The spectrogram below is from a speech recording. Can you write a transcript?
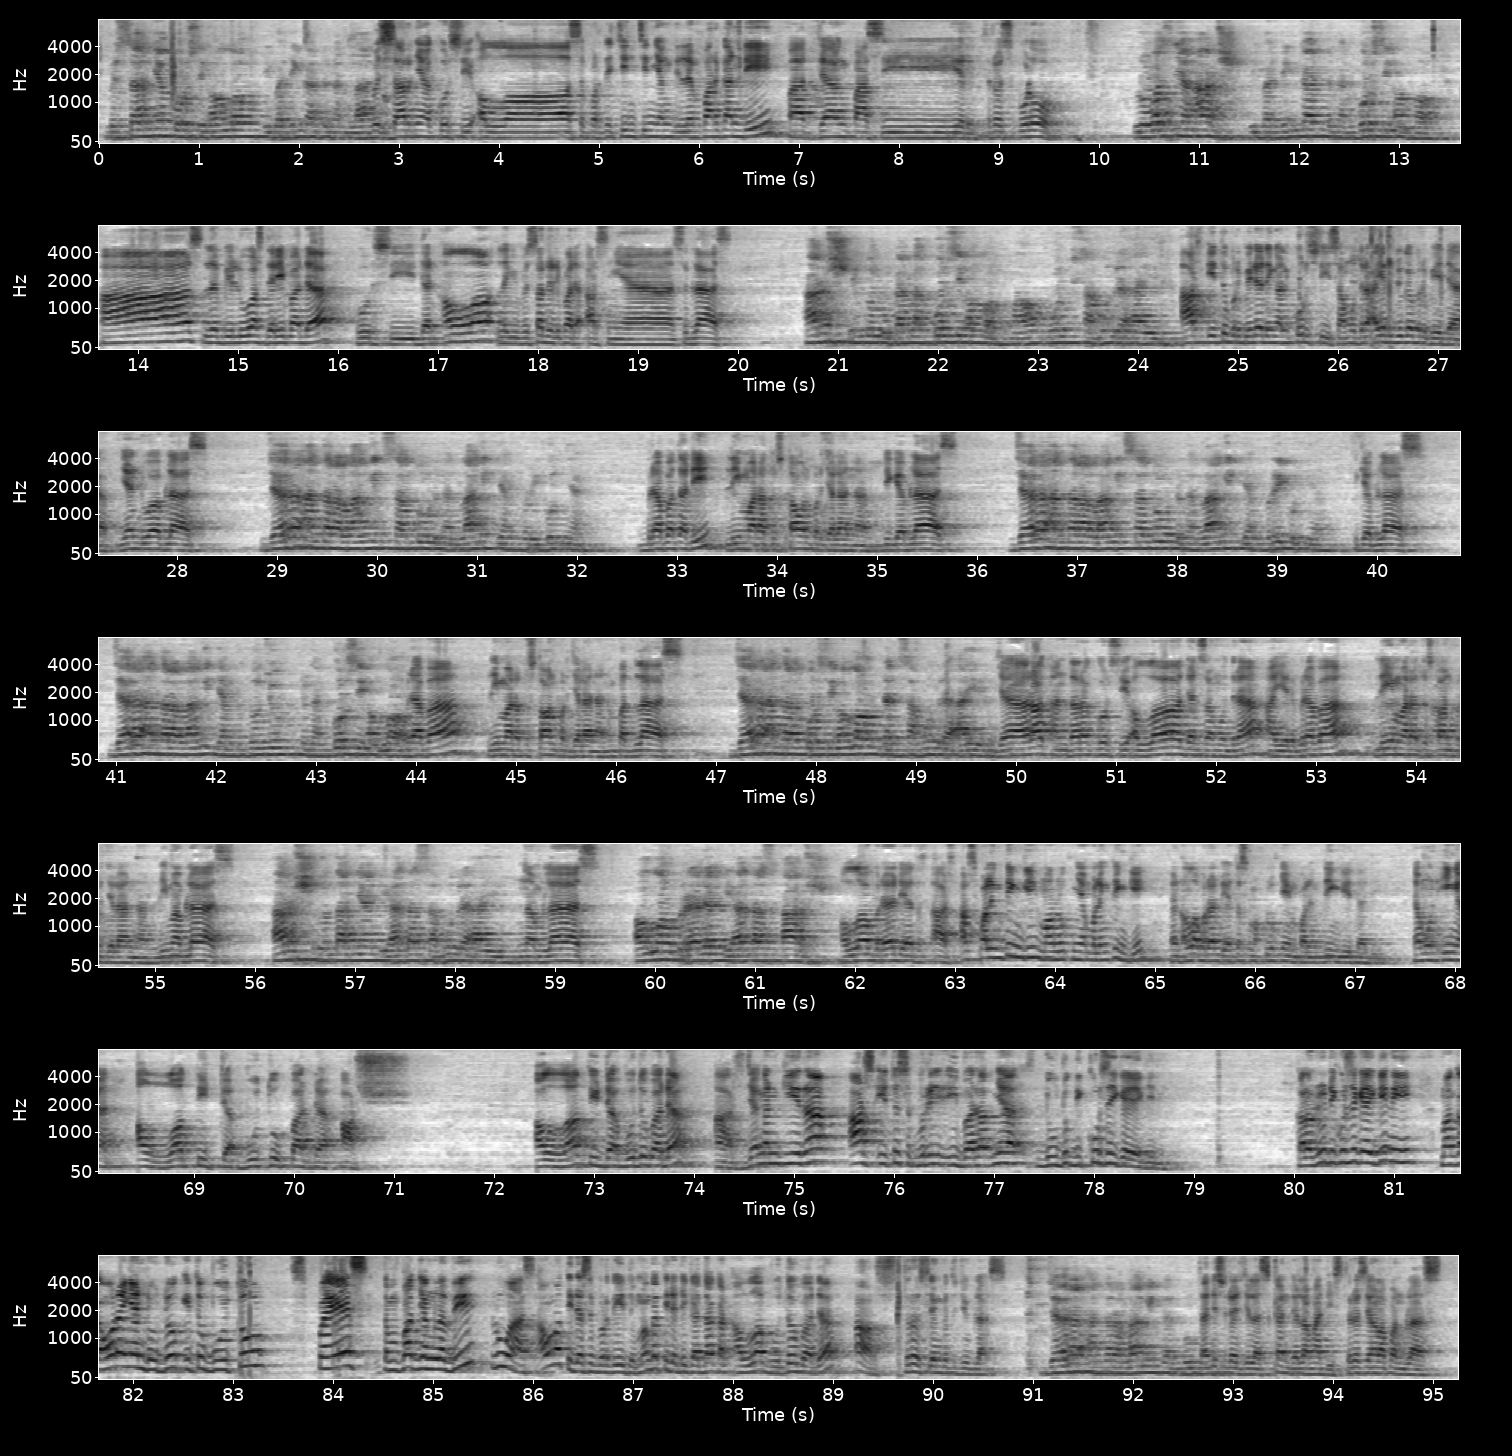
Besarnya kursi Allah dibandingkan dengan langit. besarnya kursi Allah seperti cincin yang dilemparkan di padang pasir. Terus 10. Luasnya arsh dibandingkan dengan kursi Allah. Ars lebih luas daripada kursi dan Allah lebih besar daripada arsnya. 11. Arsh itu bukanlah kursi Allah maupun samudra air. Ars itu berbeda dengan kursi, samudra air juga berbeda. Yang 12. Jarak antara langit satu dengan langit yang berikutnya. Berapa tadi? 500 tahun perjalanan. 13. Jarak antara langit satu dengan langit yang berikutnya. 13. Jarak antara langit yang ketujuh dengan kursi Allah. Berapa? 500 tahun perjalanan. 14. Jarak antara kursi Allah dan samudra air. Jarak antara kursi Allah dan samudra air berapa? 500 tahun perjalanan. 15. Arsh letaknya di atas samudra air. 16. Allah berada di atas arsh. Allah berada di atas ars. Ars paling tinggi, makhluknya yang paling tinggi dan Allah berada di atas makhluknya yang paling tinggi tadi. Namun ingat, Allah tidak butuh pada ars. Allah tidak butuh pada ars. Jangan kira ars itu seperti ibaratnya duduk di kursi kayak gini. Kalau duduk di kursi kayak gini, maka orang yang duduk itu butuh space tempat yang lebih luas. Allah tidak seperti itu, maka tidak dikatakan Allah butuh pada ars. Terus yang ke-17. Jarak antara langit dan bumi. Tadi sudah dijelaskan dalam hadis. Terus yang 18.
